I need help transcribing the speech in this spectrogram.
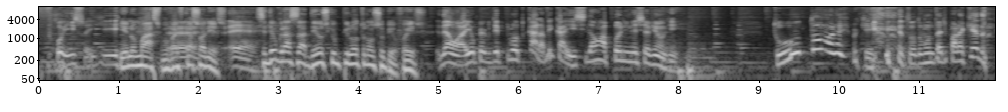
foi isso aí que. E no máximo, vai ficar só nisso. é. Você deu graças a Deus que o piloto não subiu, foi isso? Não, aí eu perguntei pro piloto, cara, vem cá aí, se dá uma pane nesse avião aqui. Tu toma, né? Porque todo mundo tá de paraquedas.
